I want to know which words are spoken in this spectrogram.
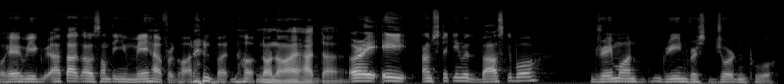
okay, we agree- I thought that was something you may have forgotten, but no. No, no, I had that. All right, eight. I'm sticking with basketball. Draymond Green versus Jordan Poole.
